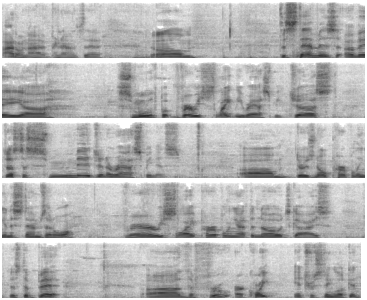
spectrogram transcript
I don't know how to pronounce that. Um, the stem is of a uh, smooth but very slightly raspy. Just, just a smidgen of raspiness. Um, there's no purpling in the stems at all. Very slight purpling at the nodes, guys. Just a bit. Uh, the fruit are quite interesting looking.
